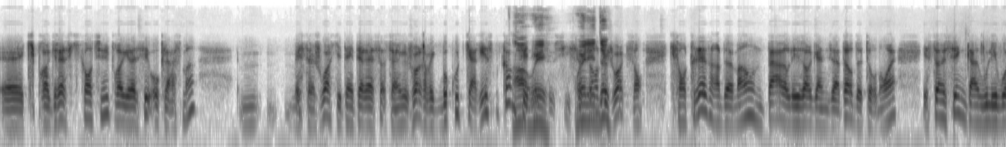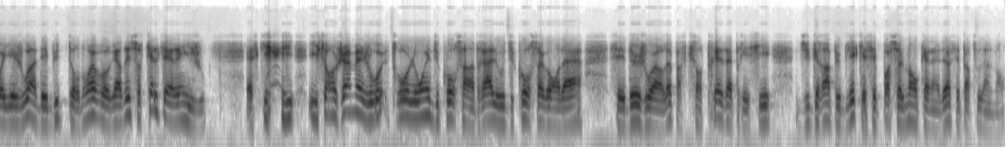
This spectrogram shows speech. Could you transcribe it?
qui progresse, qui continue de progresser au classement, mais c'est un joueur qui est intéressant. C'est un joueur avec beaucoup de charisme, comme ah, aussi. Ce sont des joueurs qui sont, qui sont très en demande par les organisateurs de tournois. Et c'est un signe quand vous les voyez jouer en début de tournoi, vous regardez sur quel terrain ils jouent. Est-ce qu'ils sont jamais joués trop loin du cours central ou du cours secondaire, ces deux joueurs-là, parce qu'ils sont très appréciés du grand public et c'est pas seulement au Canada, c'est partout dans le monde.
